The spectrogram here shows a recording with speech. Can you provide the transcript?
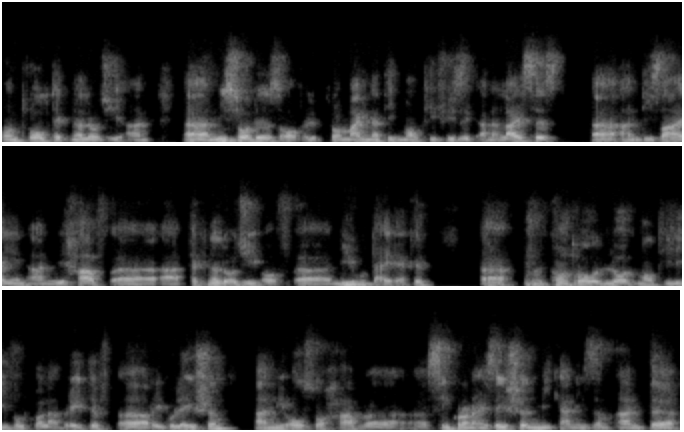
control technology and uh, methods of electromagnetic multi-physics analysis uh, and design. And we have uh, a technology of uh, new directed controlled load multi-level collaborative regulation. And we also have a, a synchronization mechanism and uh,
